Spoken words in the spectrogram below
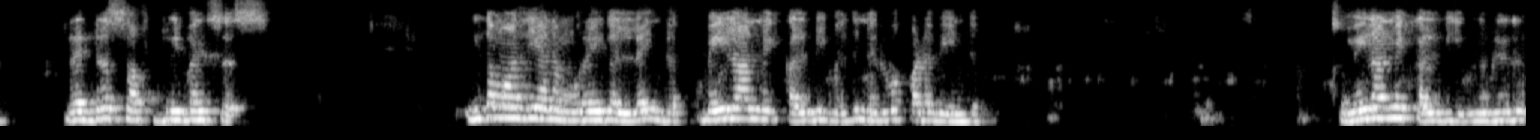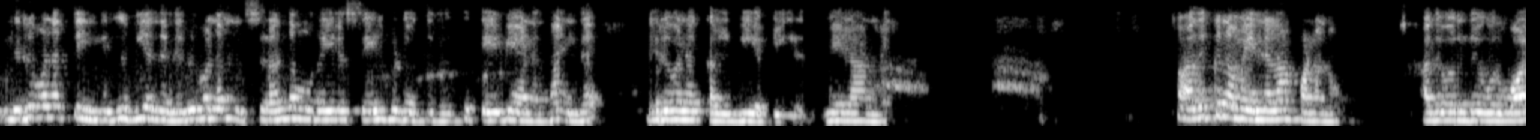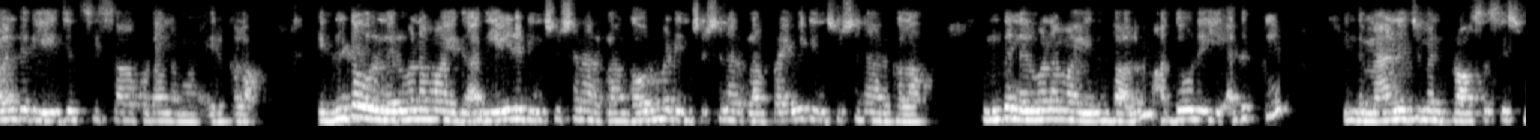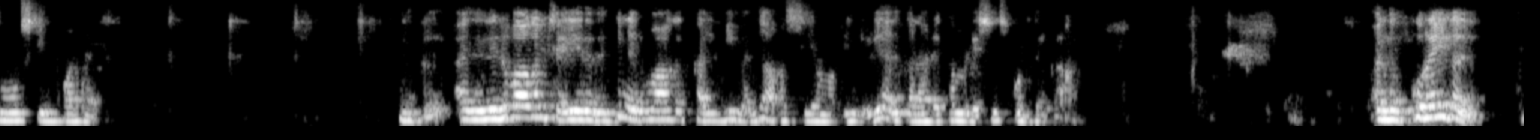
redress of grievances இந்த மாதிரியான முறைகள்ல இந்த மேலாண்மை கல்வி வந்து நிறுவப்பட வேண்டும். மேலாண்மை கல்வி நிறுவனத்தை நிறுவி அந்த நிறுவனம் சிறந்த முறையில செயல்படுவதற்கு தேவையானதுதான் இந்த நிறுவன கல்வி அப்படிங்கிறது மேலாண்மை. அதுக்கு நம்ம என்னெல்லாம் பண்ணணும்? அது வந்து ஒரு வாலண்டரி ஏஜென்சிஸா கூட நம்ம இருக்கலாம். எந்த ஒரு நிறுவனமா இது அது எய்டட் இன்ஸ்டியூஷனா இருக்கலாம் கவர்மெண்ட் இன்ஸ்டியூஷனா இருக்கலாம் பிரைவேட் இன்ஸ்டியூஷனா இருக்கலாம். இந்த நிறுவனமா இருந்தாலும் அதோட அதுக்கு இந்த management process is most important அது நிர்வாகம் செய்யறதுக்கு நிர்வாக கல்வி வந்து அவசியம் அப்படின்னு சொல்லி அதுக்கான ரெக்கமெண்டேஷன்ஸ் கொடுத்திருக்கிறாங்க. அந்த குறைகள்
